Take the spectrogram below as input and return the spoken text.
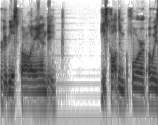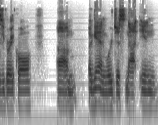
previous caller, Andy. He's called in before. Always a great call. Um, again, we're just not in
